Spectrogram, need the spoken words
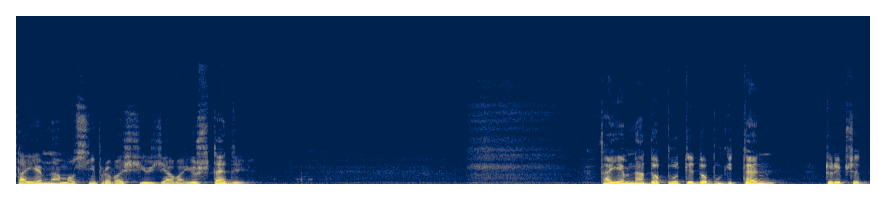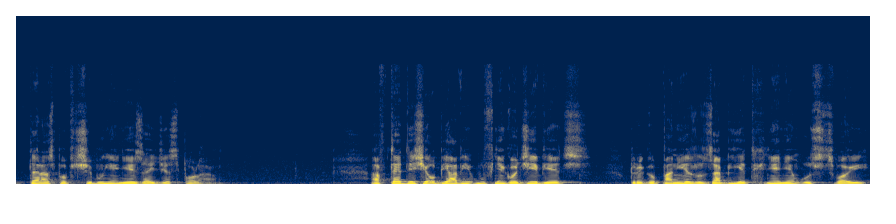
Tajemna moc nieprawości już działa, już wtedy. Tajemna dopóty, dopóki ten, który teraz powstrzymuje, nie zejdzie z pola. A wtedy się objawi ów niegodziwiec, którego Pan Jezus zabije tchnieniem ust swoich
